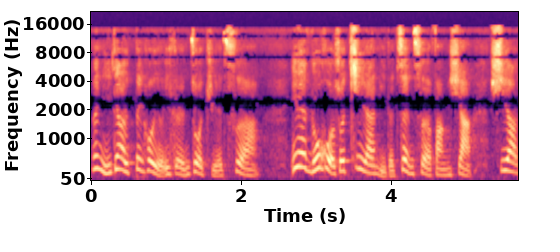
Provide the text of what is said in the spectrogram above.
那你一定要背后有一个人做决策啊。因为如果说，既然你的政策方向是要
